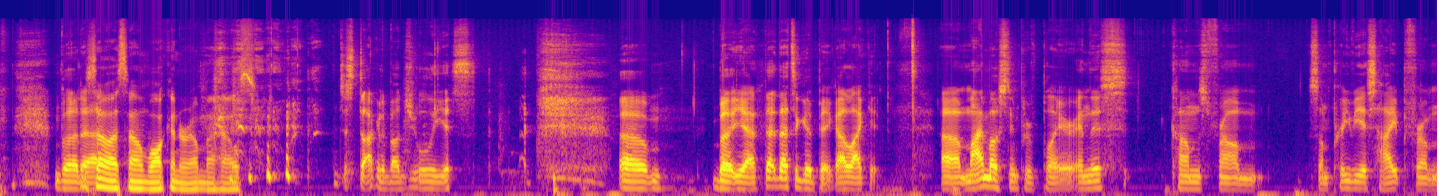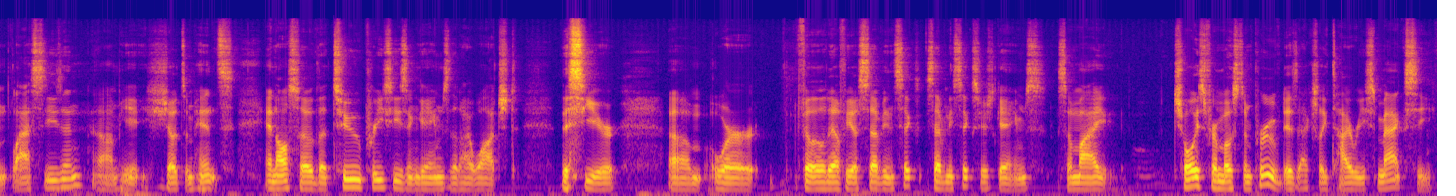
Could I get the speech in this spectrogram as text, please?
but That's uh, how I sound walking around my house. just talking about Julius. um, but yeah, that, that's a good pick. I like it. Uh, my most improved player, and this comes from some previous hype from last season. Um, he, he showed some hints, and also the two preseason games that I watched this year um, were Philadelphia 76, 76ers games. So my choice for most improved is actually Tyrese Maxey.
